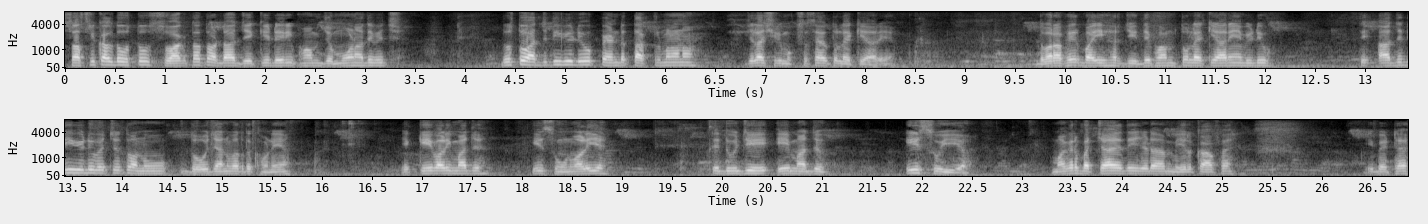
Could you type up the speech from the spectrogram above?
ਸਤਿ ਸ੍ਰੀ ਅਕਾਲ ਦੋਸਤੋ, ਸਵਾਗਤ ਹੈ ਤੁਹਾਡਾ ਜੇਕੇ ਡੇਰੀ ਫਾਰਮ ਜੰਮੂਆਣਾ ਦੇ ਵਿੱਚ। ਦੋਸਤੋ, ਅੱਜ ਦੀ ਵੀਡੀਓ ਪਿੰਡ ਤਖਤਮਲਾਣਾ ਜ਼ਿਲ੍ਹਾ ਸ਼੍ਰੀ ਮੁਕਤਸਰ ਸਾਹਿਬ ਤੋਂ ਲੈ ਕੇ ਆ ਰਹੇ ਹਾਂ। ਦੁਬਾਰਾ ਫਿਰ ਬਾਈ ਹਰਜੀਤ ਦੇ ਫਾਰਮ ਤੋਂ ਲੈ ਕੇ ਆ ਰਹੇ ਹਾਂ ਵੀਡੀਓ ਤੇ ਅੱਜ ਦੀ ਵੀਡੀਓ ਵਿੱਚ ਤੁਹਾਨੂੰ ਦੋ ਜਾਨਵਰ ਦਿਖਾਉਣੇ ਆ। ਇੱਕ ਇਹ ਵਾਲੀ ਮੱਝ, ਇਹ ਸੂਣ ਵਾਲੀ ਹੈ ਤੇ ਦੂਜੀ ਇਹ ਮੱਝ, ਇਹ ਸੂਈ ਆ। ਮਗਰ ਬੱਚਾ ਇਹਦੇ ਜਿਹੜਾ ਮੇਲ ਕਾਫ ਹੈ, ਇਹ ਬੈਠਾ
